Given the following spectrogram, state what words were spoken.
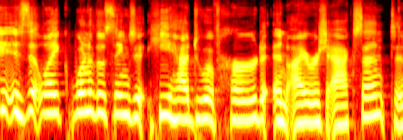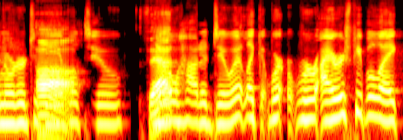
Is it like one of those things that he had to have heard an Irish accent in order to be uh, able to that, know how to do it? Like, were, were Irish people like,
